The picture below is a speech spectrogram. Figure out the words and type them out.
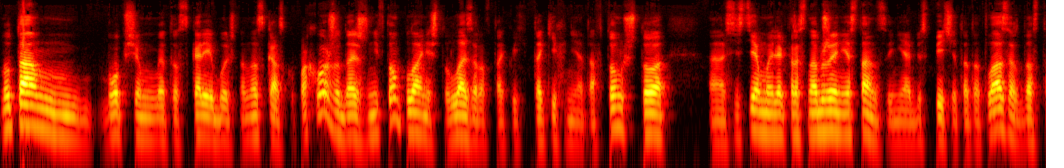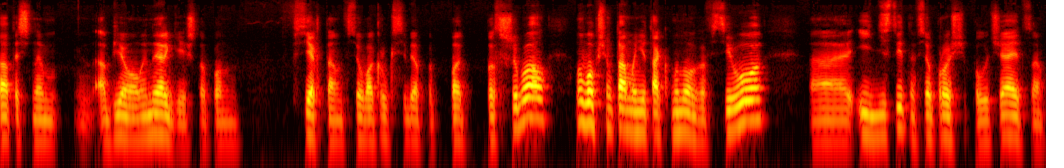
Ну, там, в общем, это скорее больше на сказку похоже. Даже не в том плане, что лазеров таких, таких нет, а в том, что э, система электроснабжения станции не обеспечит этот лазер достаточным объемом энергии, чтобы он всех там все вокруг себя посшивал. Ну, в общем, там и не так много всего, э, и действительно все проще получается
